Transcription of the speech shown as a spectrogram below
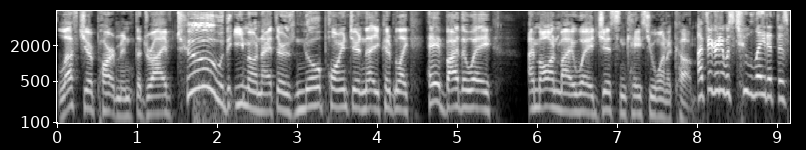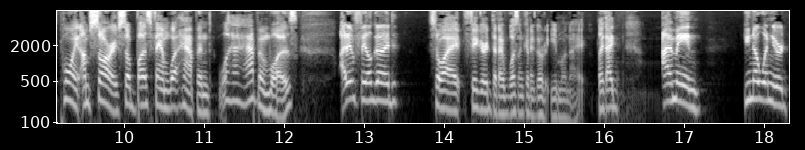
left your apartment, the drive to the emo night. There's no point during that. You could have been like, hey, by the way, I'm on my way just in case you want to come. I figured it was too late at this point. I'm sorry. So, Buzz fam, what happened? What happened was I didn't feel good. So I figured that I wasn't going to go to emo night. Like, I, I mean, you know, when you're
